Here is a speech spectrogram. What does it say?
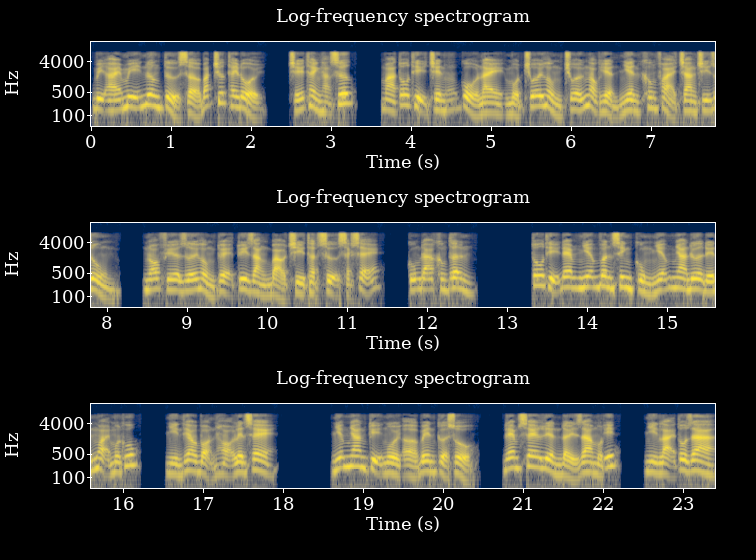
bị ái Mỹ nương tử sở bắt trước thay đổi, chế thành hạng sức, mà tô thị trên cổ này một chuỗi hồng chuỗi ngọc hiển nhiên không phải trang trí dùng, nó phía dưới hồng tuệ tuy rằng bảo trì thật sự sạch sẽ, cũng đã không tân. Tô thị đem nhiễm vân sinh cùng nhiễm nhan đưa đến ngoại môn khúc, nhìn theo bọn họ lên xe. Nhiễm nhan kỵ ngồi ở bên cửa sổ, đem xe liền đẩy ra một ít, nhìn lại tô ra,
